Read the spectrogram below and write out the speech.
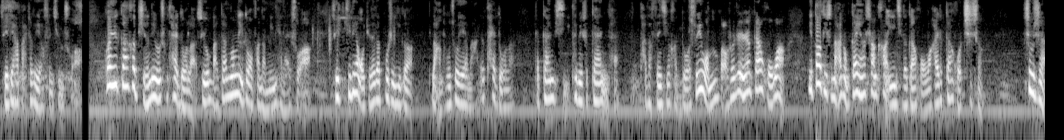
所以大家把这个要分清楚啊。关于肝和脾的内容是不是太多了？所以我们把肝风内动放到明天来说啊。所以今天我觉得它不是一个朗读作业嘛，因为太多了。这肝脾，特别是肝，你看。它的分型很多，所以我们老说这人肝火旺，你到底是哪种肝阳上亢引起的肝火旺，还是肝火炽盛？是不是？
